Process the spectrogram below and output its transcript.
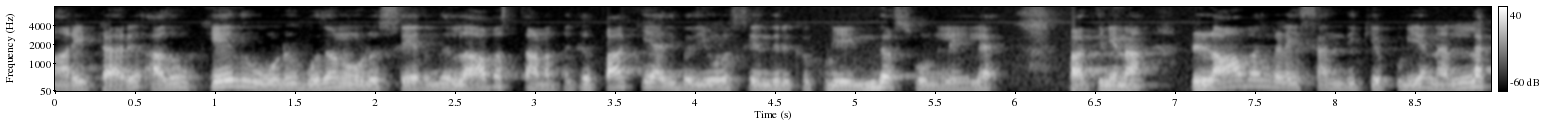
மாறிட்டாரு. அதுவும் கேதுவோடு புதனோடு சேர்ந்து லாபஸ்தானத்துக்கு பாக்கியாதிபதியோடு சேர்ந்து இருக்கக்கூடிய இந்த சூழ்நிலையில பாத்தீங்கன்னா லாபங்களை சந்திக்கக்கூடிய நல்ல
